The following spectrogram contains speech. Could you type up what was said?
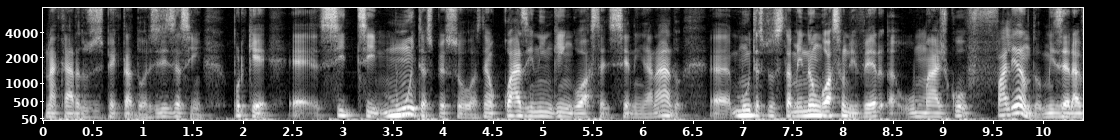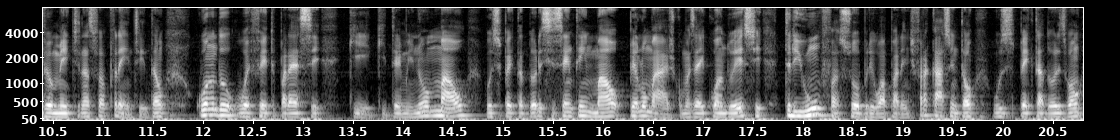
na cara dos espectadores. Diz assim, porque é, se, se, muitas pessoas, né, ou quase ninguém gosta de ser enganado, é, muitas pessoas também não gostam de ver o mágico falhando miseravelmente na sua frente. Então, quando o efeito parece que, que terminou mal, os espectadores se sentem mal pelo mágico. Mas aí, quando esse triunfa sobre o aparente fracasso, então os espectadores vão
